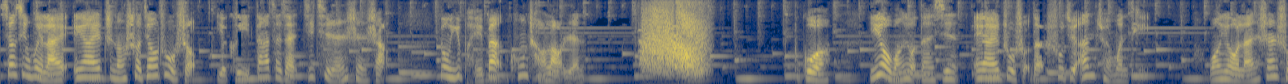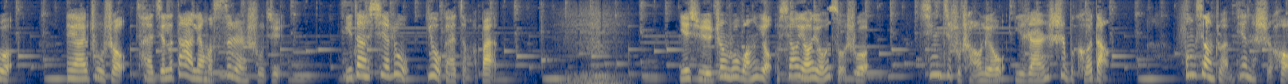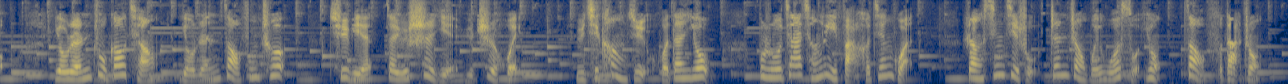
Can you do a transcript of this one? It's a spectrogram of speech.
相信未来 AI 智能社交助手也可以搭载在机器人身上，用于陪伴空巢老人。”不过，也有网友担心 AI 助手的数据安全问题。网友蓝山说。AI 助手采集了大量的私人数据，一旦泄露又该怎么办？也许正如网友逍遥游所说，新技术潮流已然势不可挡，风向转变的时候，有人筑高墙，有人造风车，区别在于视野与智慧。与其抗拒或担忧，不如加强立法和监管，让新技术真正为我所用，造福大众。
